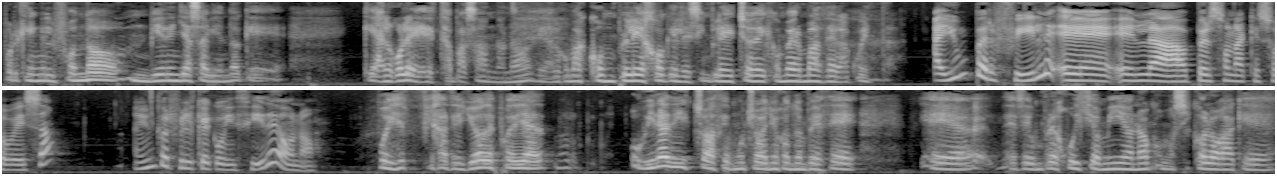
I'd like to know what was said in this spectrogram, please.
porque en el fondo vienen ya sabiendo que, que algo les está pasando, ¿no? De algo más complejo que el simple hecho de comer más de la cuenta. ¿Hay un perfil eh, en la persona que es obesa? ¿Hay un perfil que coincide o no? Pues fíjate, yo después ya hubiera dicho hace muchos años cuando empecé, eh, desde un prejuicio mío, ¿no? Como psicóloga, que,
